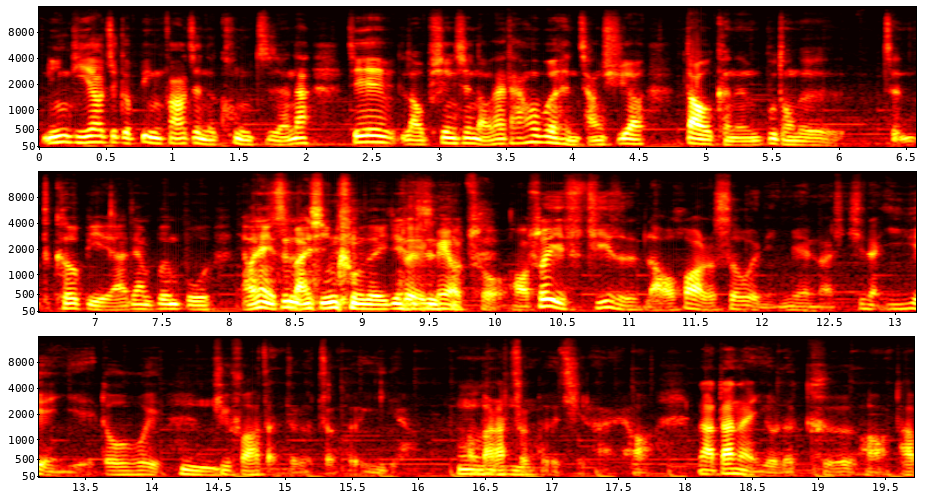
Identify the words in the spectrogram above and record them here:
您提到这个并发症的控制啊，那这些老先生、老太太会不会很常需要到可能不同的诊科别啊，这样奔波，好像也是蛮辛苦的一件事。对，没有错哈。所以其实老化的社会里面呢，现在医院也都会去发展这个整合医疗。我把它整合起来哈。那当然有的科哈，它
